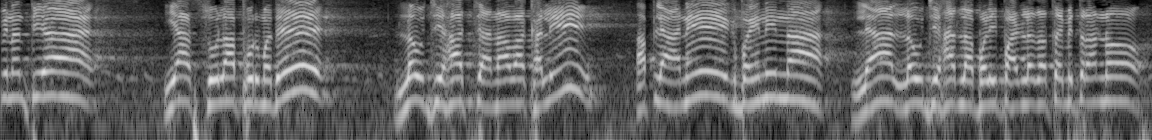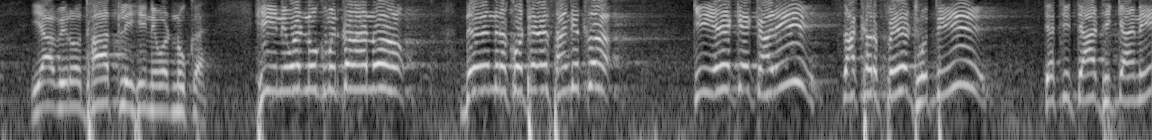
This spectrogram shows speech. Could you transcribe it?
विनंती आहे या सोलापूरमध्ये लव जिहादच्या नावाखाली आपल्या अनेक बहिणींना ल्या लव जिहादला बळी पाडलं जातं मित्रांनो. या विरोधातली ही निवडणूक आहे. ही निवडणूक मित्रांनो देवेंद्र कोठेने सांगितलं की एक एक काळी साखर होती त्याची त्या ठिकाणी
